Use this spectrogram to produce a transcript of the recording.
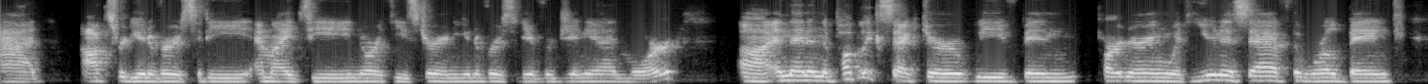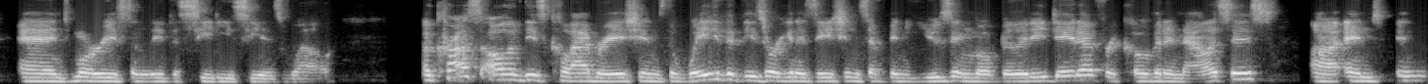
at Oxford University, MIT, Northeastern, University of Virginia, and more. Uh, and then in the public sector, we've been partnering with UNICEF, the World Bank, and more recently, the CDC as well. Across all of these collaborations, the way that these organizations have been using mobility data for COVID analysis, uh, and, and,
